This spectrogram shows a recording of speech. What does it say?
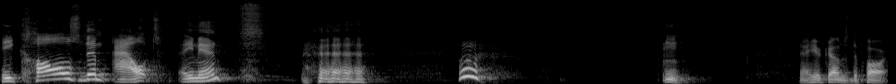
He calls them out. Amen. mm. Now, here comes the part.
